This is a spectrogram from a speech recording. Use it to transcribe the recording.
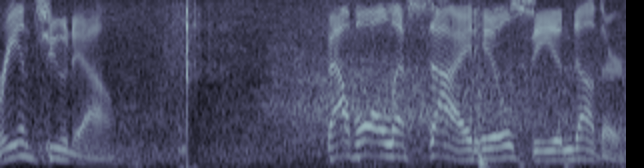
Three and two now. Foul ball left side. He'll see another.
